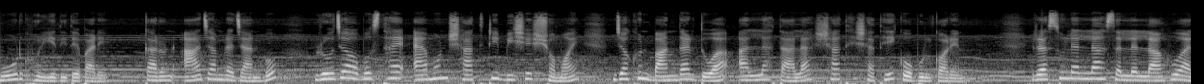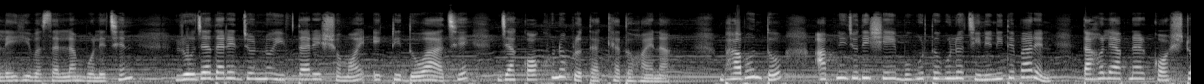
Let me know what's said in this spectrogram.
মোড় ঘুরিয়ে দিতে পারে, কারণ আজ আমরা জানব রোজা অবস্থায় এমন সাতটি বিশেষ সময় যখন বান্দার দোয়া আল্লাহ তালা সাথে সাথেই কবুল করেন। রাসুলাল্লাহ সাল্লাল্লাহু আলহি ওয়াসাল্লাম বলেছেন, রোজাদারের জন্য ইফতারের সময় একটি দোয়া আছে যা কখনো প্রত্যাখ্যাত হয় না। ভাবুন তো, আপনি যদি সেই মুহূর্তগুলো চিনে নিতে পারেন, তাহলে আপনার কষ্ট,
